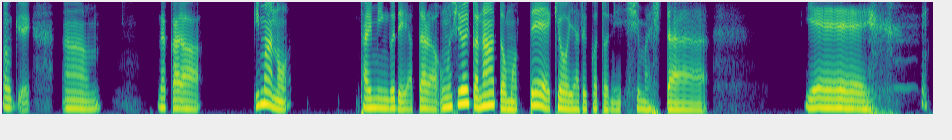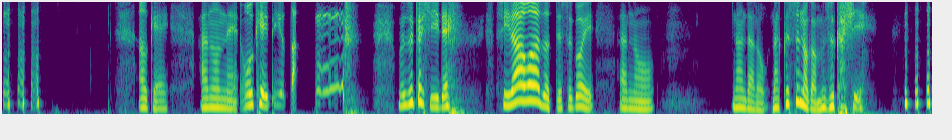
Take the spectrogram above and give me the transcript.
OK、um,。だから、今のタイミングでやったら面白いかなと思って今日やることにしました。イェーイ OK。あのね、OK って言った。難しいね。フィラーワードってすごい、あの、なんだろう、なくすのが難しい。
